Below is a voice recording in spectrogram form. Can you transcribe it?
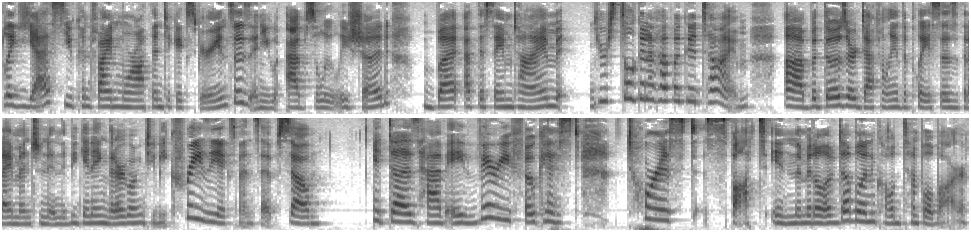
like, yes, you can find more authentic experiences and you absolutely should. But at the same time, you're still going to have a good time. Uh, but those are definitely the places that I mentioned in the beginning that are going to be crazy expensive. So it does have a very focused tourist spot in the middle of Dublin called Temple Bar.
